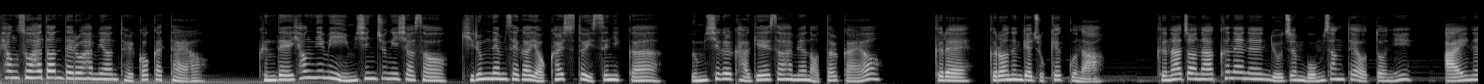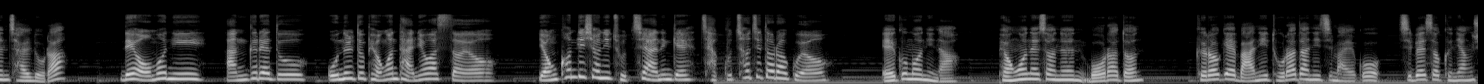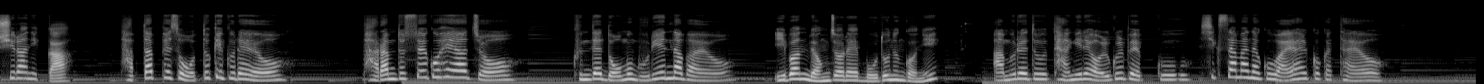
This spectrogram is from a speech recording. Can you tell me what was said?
평소 하던 대로 하면 될 것 같아요. 근데 형님이 임신 중이셔서 기름 냄새가 역할 수도 있으니까 음식을 가게에서 하면 어떨까요? 그래, 그러는 게 좋겠구나. 그나저나 큰애는 요즘 몸 상태 어떠니? 아이는 잘 놀아? 네, 어머니. 안 그래도 오늘도 병원 다녀왔어요. 영 컨디션이 좋지 않은 게 자꾸 처지더라고요. 애구머니나. 병원에서는 뭘 하던? 그러게 많이 돌아다니지 말고 집에서 그냥 쉬라니까. 답답해서 어떻게 그래요. 바람도 쐬고 해야죠. 근데 너무 무리했나 봐요. 이번 명절에 못 오는 거니? 아무래도 당일에 얼굴 뵙고 식사만 하고 와야 할 것 같아요.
